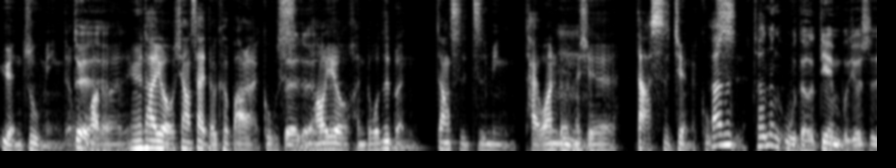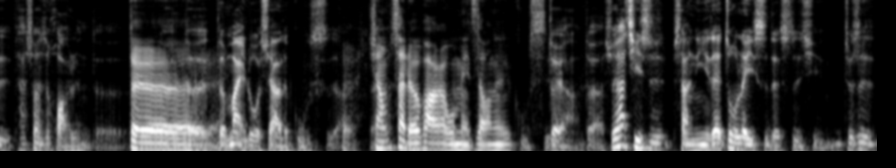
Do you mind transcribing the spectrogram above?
原住民的文化的，因为它有像赛德克巴莱故事，然后也有很多日本当时殖民台湾的那些大事件的故事。他那个武德殿不就是他算是华人的对的的脉络下的故事啊？对，像赛德克巴莱，我们也知道那个故事。对啊，对啊，所以他其实闪灵也在做类似的事情，就是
